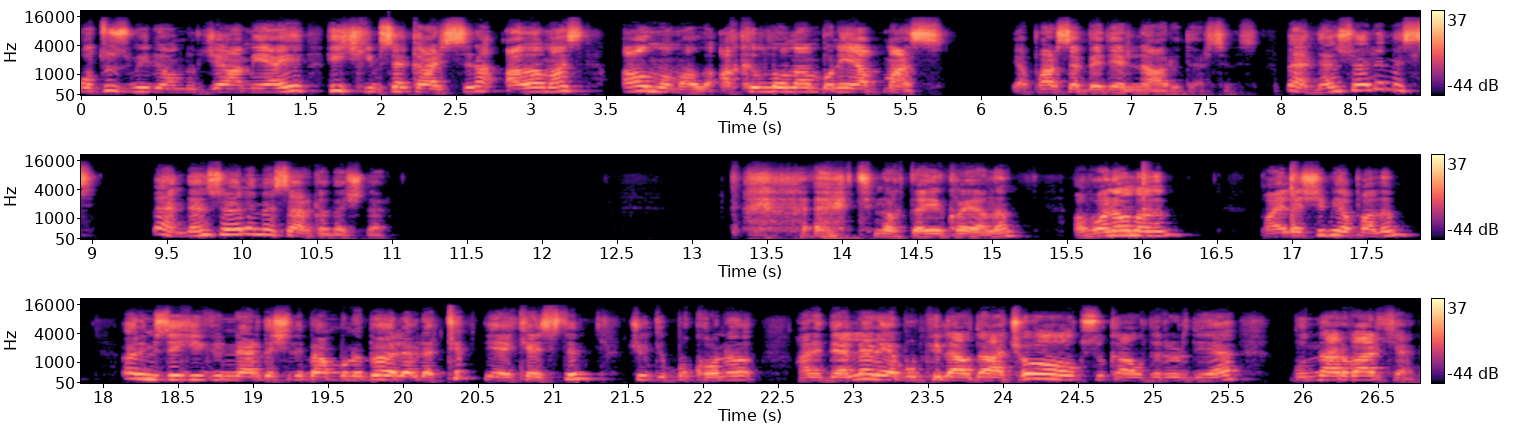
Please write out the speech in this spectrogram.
30 milyonluk camiayı hiç kimse karşısına alamaz, almamalı. Akıllı olan bunu yapmaz. Yaparsa bedelini ağır ödersiniz. Benden söylemesi. Benden söylemesi arkadaşlar. Evet noktayı koyalım. Abone olalım. Paylaşım yapalım. Önümüzdeki günlerde şimdi ben bunu böyle böyle tık diye kestim. Çünkü bu konu hani derler ya bu pilav daha çok su kaldırır diye. Bunlar varken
